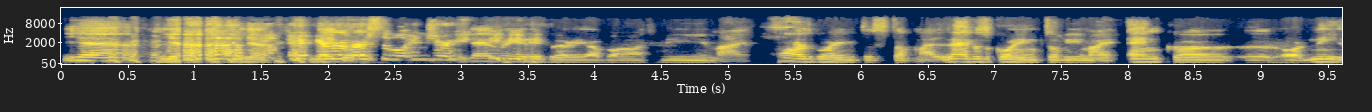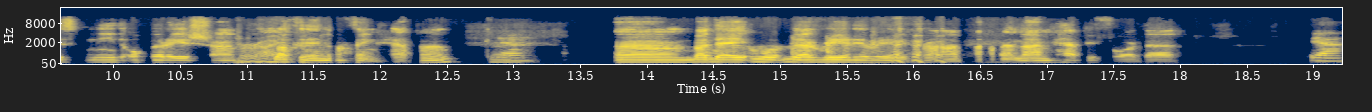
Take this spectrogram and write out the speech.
yeah, yeah, yeah. They Irreversible injury. they really worry about me, my heart going to stop, my legs going to be, my ankle uh, or knees need operation. Right. Luckily, nothing happened. Good. yeah. Um, but they were they're really, really proud, and I'm happy for that. Yeah.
